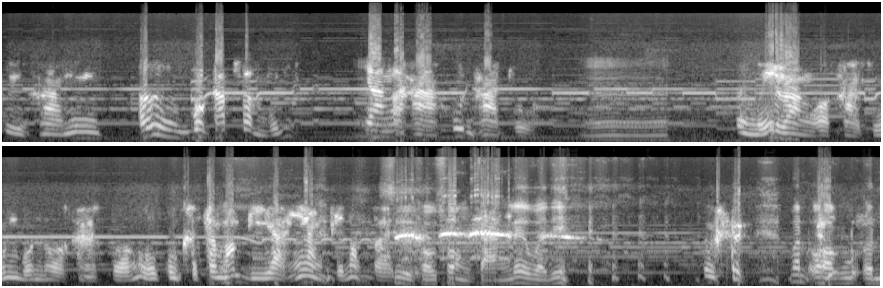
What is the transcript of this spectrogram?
คือหานี่เออบ่กลับซ้ำพุ่นย่างอาหารคูณหาตัวเออตรงนี้ล่างออกหาศูนย์บนออกหาสองโอ้คุณขัดสมบีอะแห้งเถอะน้องไปซื้อเขาช่องกลางเลยวะดิ มันออกอัน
